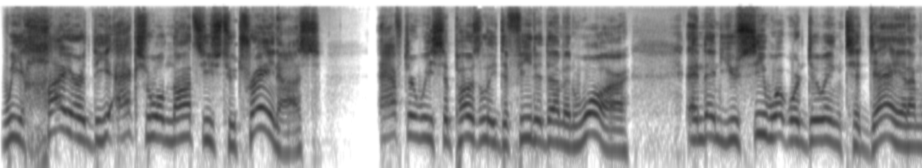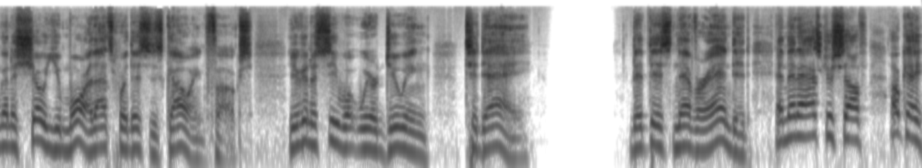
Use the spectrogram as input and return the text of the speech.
We hired the actual Nazis to train us after we supposedly defeated them in war. And then you see what we're doing today, and I'm going to show you more. That's where this is going, folks. You're going to see what we're doing today that this never ended. And then ask yourself, okay,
